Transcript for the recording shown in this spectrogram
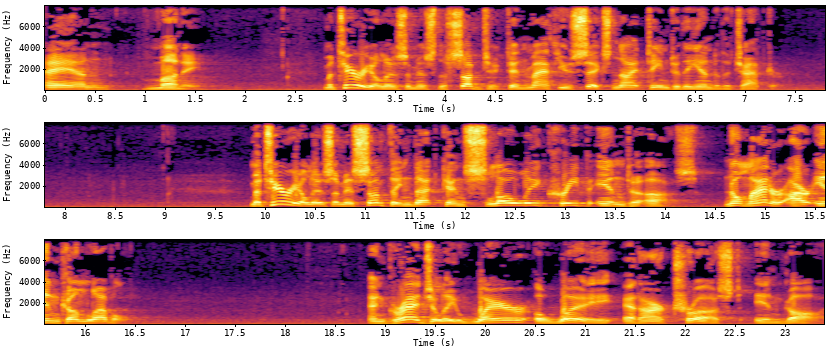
and money. Materialism is the subject in Matthew 6 19 to the end of the chapter. Materialism is something that can slowly creep into us, no matter our income level, and gradually wear away at our trust in God.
